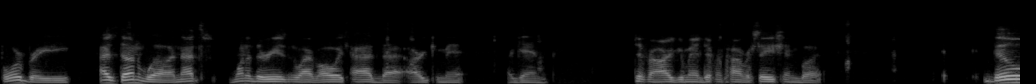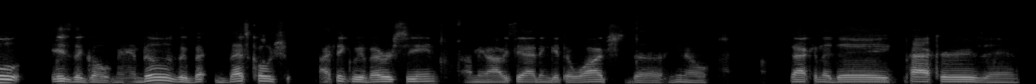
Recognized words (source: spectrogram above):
for Brady has done well, and that's one of the reasons why I've always had that argument. Again, different argument, different conversation, but Bill is the goat, man. Bill is the be- best coach I think we've ever seen. I mean, obviously, I didn't get to watch the, you know, back in the day Packers and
